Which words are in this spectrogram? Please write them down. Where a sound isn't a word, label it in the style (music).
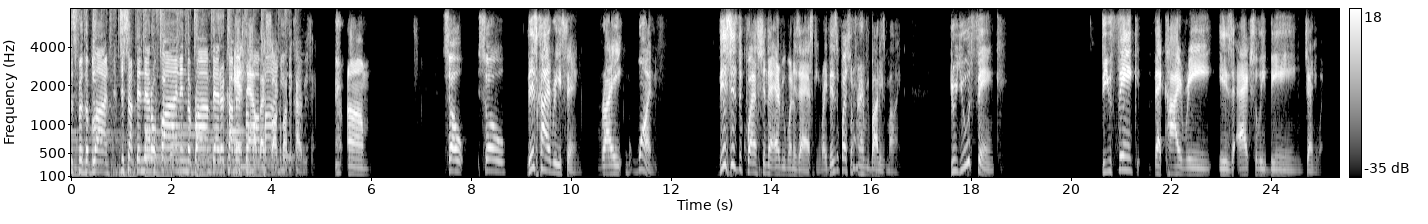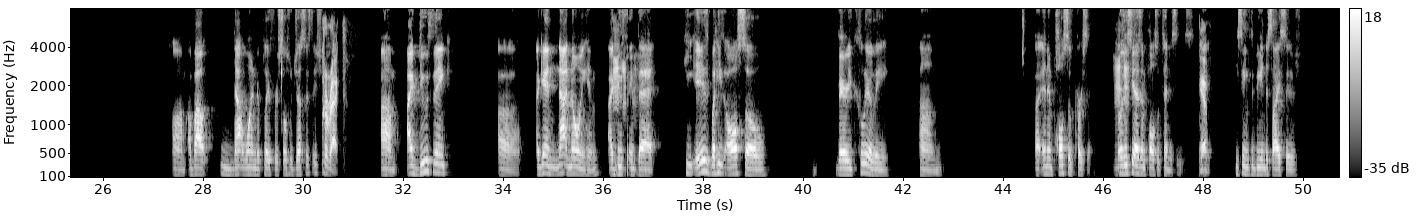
justice for the blind. Just something that'll find in the rhyme that are coming and from now my let's mind. talk about the think- Kyrie thing. (clears throat) um, so so this Kyrie thing, right? One, this is the question that everyone is asking, right? This is a question on everybody's mind. Do you think? Do you think that Kyrie is actually being genuine? Um, about not wanting to play for social justice issues. Correct. Um, I do think, uh, again, not knowing him, I do Mhm. think that he is, but he's also very clearly um, uh, an impulsive person, or at least he has impulsive tendencies. Yeah. He seems to be indecisive.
